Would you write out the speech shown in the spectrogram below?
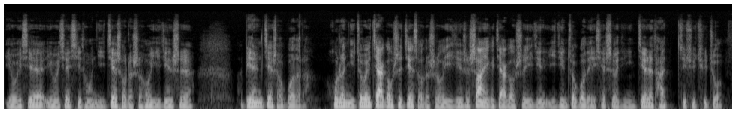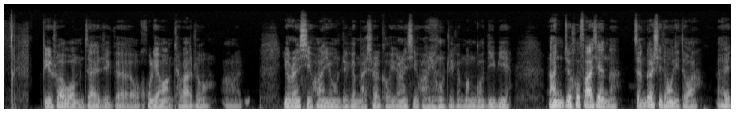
有一些有一些系统，你接手的时候已经是别人接手过的了，或者你作为架构师接手的时候，已经是上一个架构师已经已经做过的一些设计，你接着他继续去做。比如说我们在这个互联网开发中啊，有人喜欢用这个 MySQL，有人喜欢用这个 MongoDB，然后你最后发现呢，整个系统里头啊，哎，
